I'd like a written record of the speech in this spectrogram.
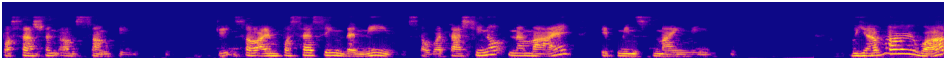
possession of something. Okay, so I'm possessing the name. So watashi no namai, it means my name. We have our wa.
